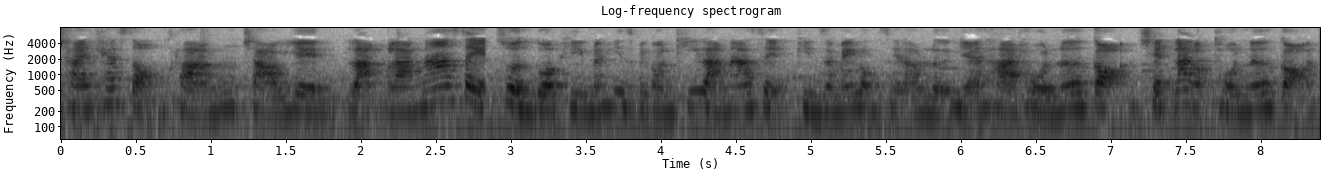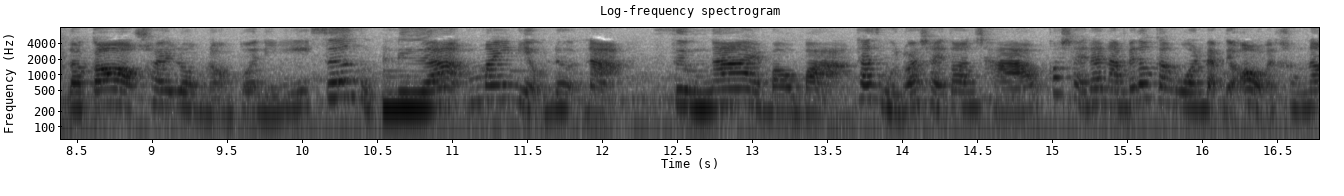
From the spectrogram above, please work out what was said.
ใช้แค่ 2 ครั้งเช้าเย็นหลังล้างหน้าเสร็จ ส่วนตัวพิมพ์นะพิมจะเป็นคนที่ล้างหน้าเสร็จพิมจะไม่ลงเซรั่มเลยพิมจะทาโทนเนอร์ก่อนเช็ดหน้ากับโทนเนอร์ก่อน แล้วก็ค่อยลงน้องตัวนี้ ซึ่งเนื้อไม่เหนียวเหนอะหนะ ซึมง่ายเบาบาง ถ้าสมมติว่าใช้ตอนเช้าก็ใช้ได้นะไม่ต้องกังวลแบบเดี๋ยวออกไปข้างน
